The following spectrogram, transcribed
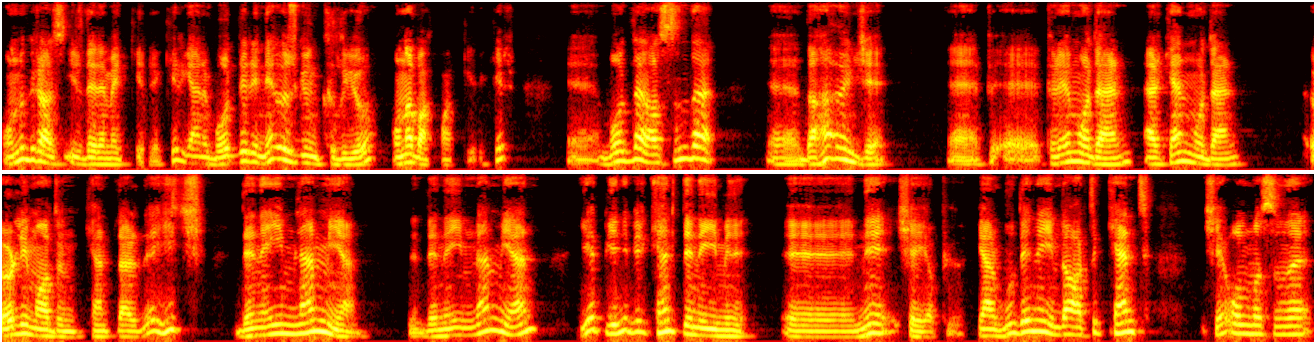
onu biraz irdelemek gerekir. Yani Baudelaire'i ne özgün kılıyor ona bakmak gerekir. E, Baudelaire aslında e, daha önce e, e, premodern, erken modern, early modern kentlerde hiç deneyimlenmeyen, deneyimlenmeyen yepyeni bir kent deneyimini e, ne şey yapıyor. Yani bu deneyimde artık kent şey olmasını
